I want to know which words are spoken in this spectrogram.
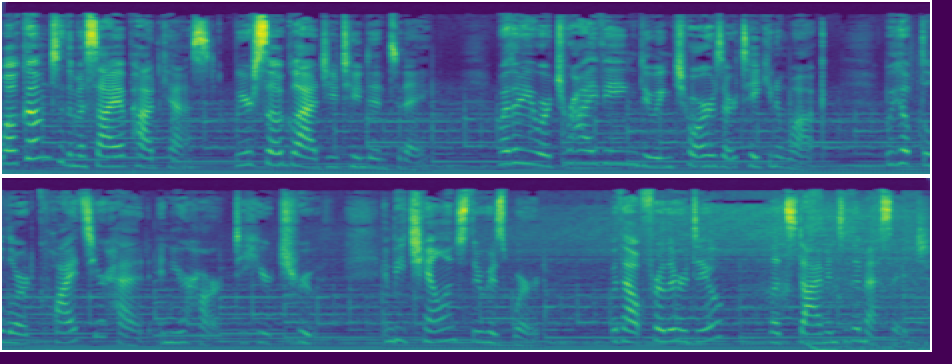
Welcome to the Messiah Podcast. We are so glad you tuned in today. Whether you are driving, doing chores, or taking a walk, we hope the Lord quiets your head and your heart to hear truth and be challenged through His Word. Without further ado, let's dive into the message.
